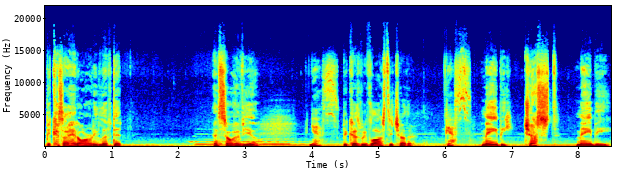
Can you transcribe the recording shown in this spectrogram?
because I had already lived it. And so have you, Yes. because we've lost each other. Yes. Maybe, just maybe,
